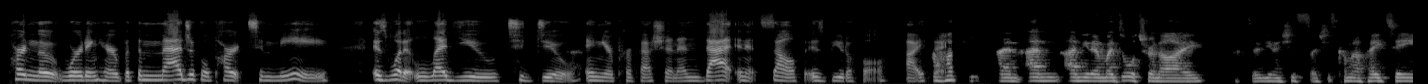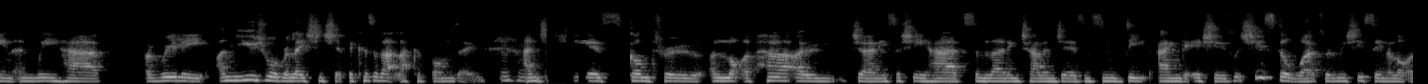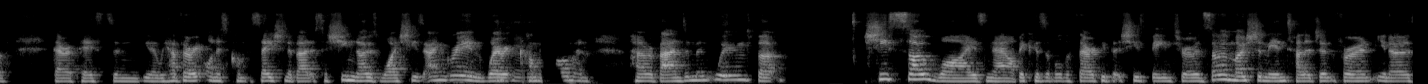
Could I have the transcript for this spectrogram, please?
pardon the wording here but the magical part to me is what it led you to do in your profession and that in itself is beautiful i think 100%. and and you know my daughter and i so you know she's so she's coming up 18 and we have a really unusual relationship because of that lack of bonding. Mm-hmm. And she has gone through a lot of her own journey. So she had some learning challenges and some deep anger issues, which she still works with. I mean, she's seen a lot of therapists and, you know, we have very honest conversation about it. So she knows why she's angry and where mm-hmm. it comes from and her abandonment wound. But she's so wise now because of all the therapy that she's been through and so emotionally intelligent for an you know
